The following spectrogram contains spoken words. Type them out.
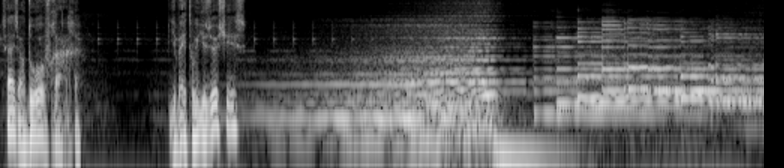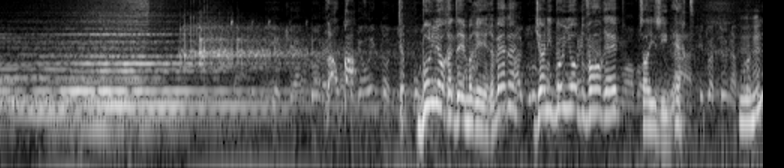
Zij zou doorvragen. Je weet hoe je zusje is. Bonjo gaat demareren, wedden? Johnny Bonjo op de valreep? Zal je zien, echt. Mm -hmm.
